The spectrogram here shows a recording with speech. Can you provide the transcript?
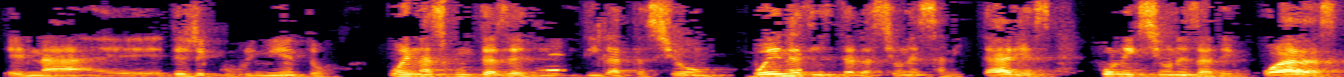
en la, eh, de recubrimiento, buenas juntas de dilatación, buenas instalaciones sanitarias, conexiones adecuadas,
